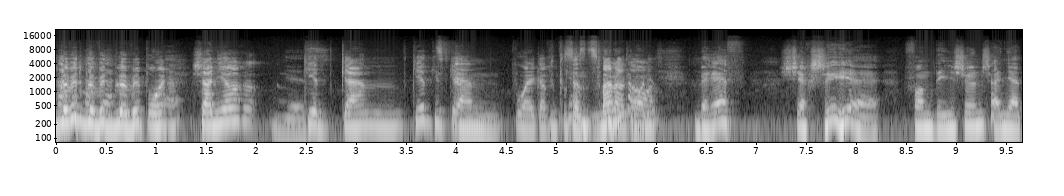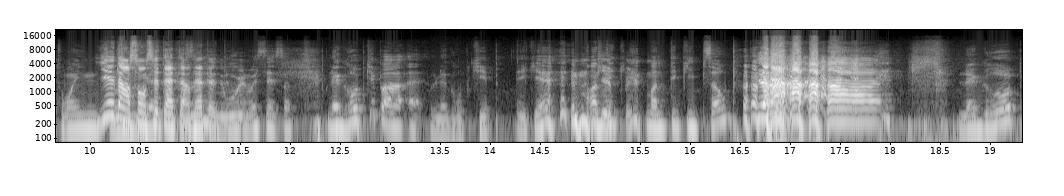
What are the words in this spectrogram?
www.shaniakidscan.com. Ça se dit mal encore. là. Bref, cherchez euh, Foundation Shania Twain. Il est dans son site internet à nous, Oui, c'est ça. Le groupe Kip a. euh, le groupe Kip. Et que, Monty, Kip. Monty Keep Soap. le groupe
